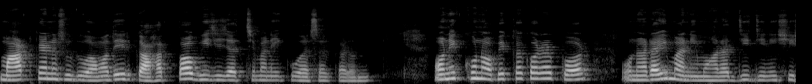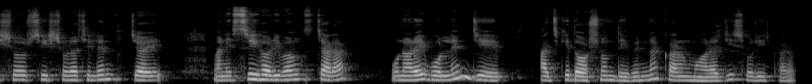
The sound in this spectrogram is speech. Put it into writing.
মাঠ কেন শুধু? আমাদের গা হাত পাও ভিজে যাচ্ছে মানে এই কুয়াশার কারণে। অনেকক্ষণ অপেক্ষা করার পর ওনারাই মানে মহারাজজির যিনি শিষ্য, শিষ্যরা ছিলেন, জয় মানে শ্রী হরিবংশ চারা ওনারাই বললেন যে আজকে দর্শন দেবেন না কারণ মহারাজজির শরীর খারাপ।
